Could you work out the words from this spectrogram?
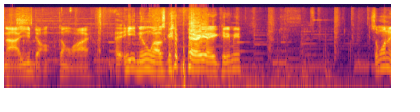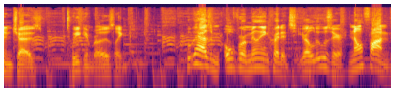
Nah, you don't. Don't lie. Uh, He knew I was gonna parry. Are you kidding me? Someone in chat is tweaking, bro. It's like, who has over a million credits? You're a loser. No fun.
